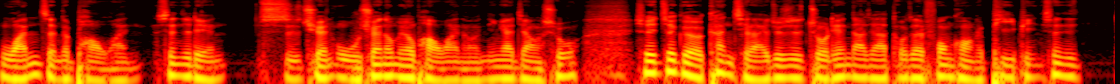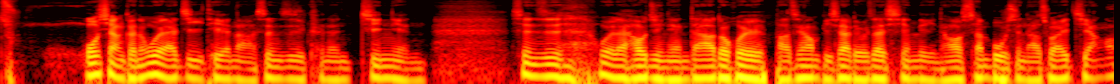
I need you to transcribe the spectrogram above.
完整的跑完，甚至连十圈、五圈都没有跑完哦，你应该这样说，所以这个看起来就是昨天大家都在疯狂的批评，甚至我想可能未来几天啊，甚至可能今年。甚至未来好几年，大家都会把这场比赛留在心里，然后三不五时拿出来讲哦。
